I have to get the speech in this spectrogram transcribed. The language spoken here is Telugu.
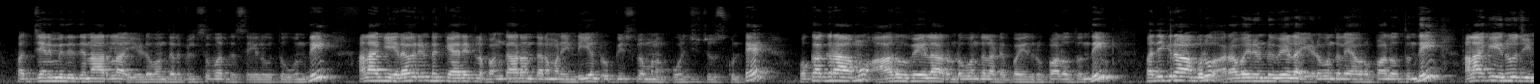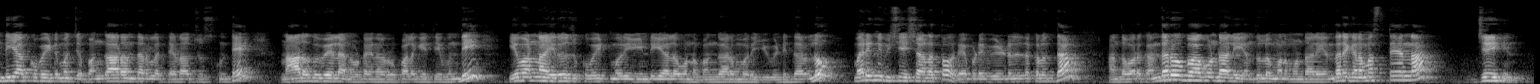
పద్దెనిమిది దినార్ల ఏడు వందల పిలుసు వద్ద సేల్ అవుతూ ఉంది. అలాగే ఇరవై రెండు క్యారెట్ల బంగారం ధర మన ఇండియన్ రూపీస్లో మనం పోల్చి చూసుకుంటే ఒక గ్రాము ఆరు వేల రెండు వందల డెబ్బై ఐదు రూపాయలు అవుతుంది. పది గ్రాములు అరవై రెండు వేల ఏడు వందల యాభై రూపాయలు అవుతుంది. అలాగే ఈ రోజు ఇండియా కువైట్ మధ్య బంగారం ధరల తేడా చూసుకుంటే నాలుగు వేల నూట ఎనభై రూపాయలకైతే ఉంది. ఇవన్న ఈ రోజు కువైట్ మరియు ఇండియాలో ఉన్న బంగారం మరియు వెండి ధరలు మరిన్ని విశేషాలతో రేపటి వీడియోలో కలుద్దాం. అంతవరకు అందరూ బాగుండాలి. అందులో మనం ఉండాలి. అందరికీ నమస్తే అన్న. जय हिंद।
